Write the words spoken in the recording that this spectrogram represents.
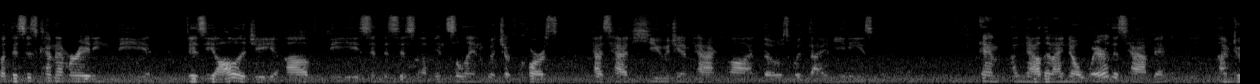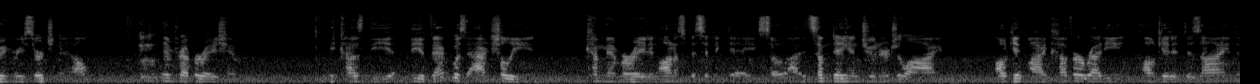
but this is commemorating the physiology of the synthesis of insulin, which of course has had huge impact on those with diabetes. And now that I know where this happened, I'm doing research now in preparation because the the event was actually commemorated on a specific day. So uh, someday in June or July, I'll get my cover ready. I'll get it designed.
